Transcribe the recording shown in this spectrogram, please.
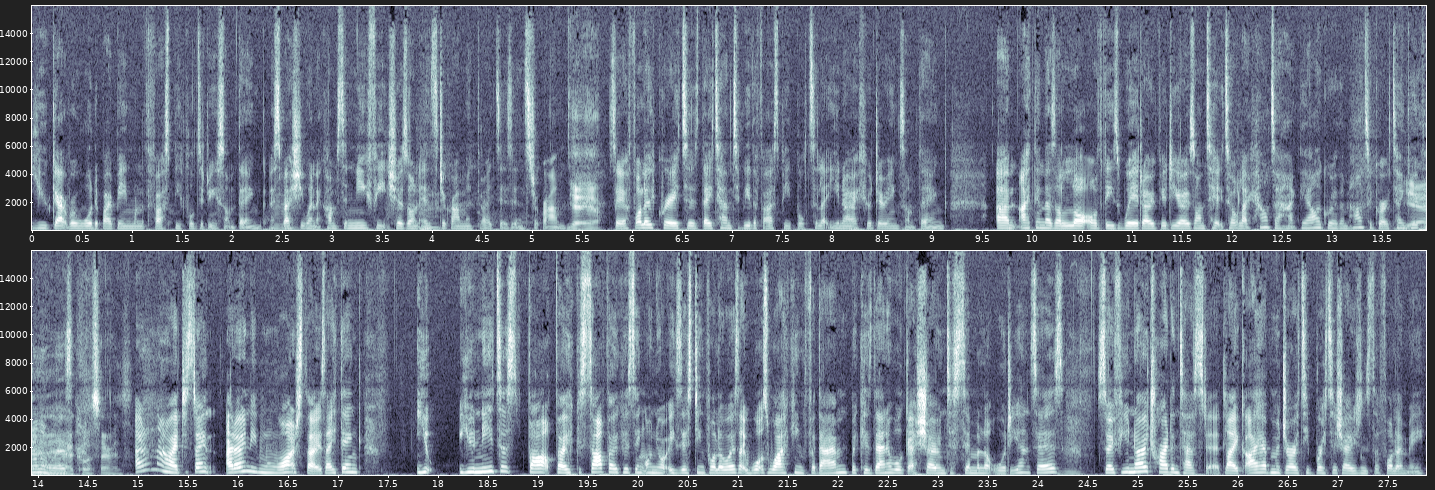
you get rewarded by being one of the first people to do something, especially when it comes to new features on Instagram and Threads is Instagram. Yeah, yeah. So your follow creators, they tend to be the first people to let you know if you're doing something. Um, I think there's a lot of these weirdo videos on TikTok, like how to hack the algorithm, how to grow 10k Yeah, followers. of course there is. I don't know. I just don't. I don't even watch those. I think you you need to start focus start focusing on your existing followers, like what's working for them, because then it will get shown to similar audiences. Mm. So if you know tried and tested, like I have majority British Asians that follow me,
